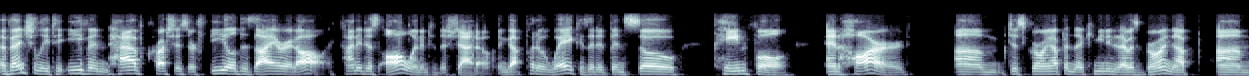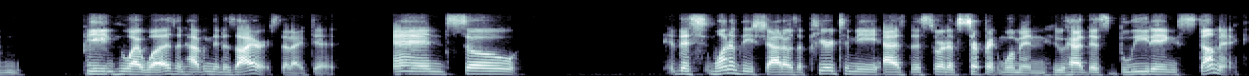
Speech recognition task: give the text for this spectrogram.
eventually to even have crushes or feel desire at all. It kind of just all went into the shadow and got put away because it had been so painful and hard. Um, just growing up in the community that I was growing up, um, being who I was and having the desires that I did. And so this one of these shadows appeared to me as this sort of serpent woman who had this bleeding stomach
